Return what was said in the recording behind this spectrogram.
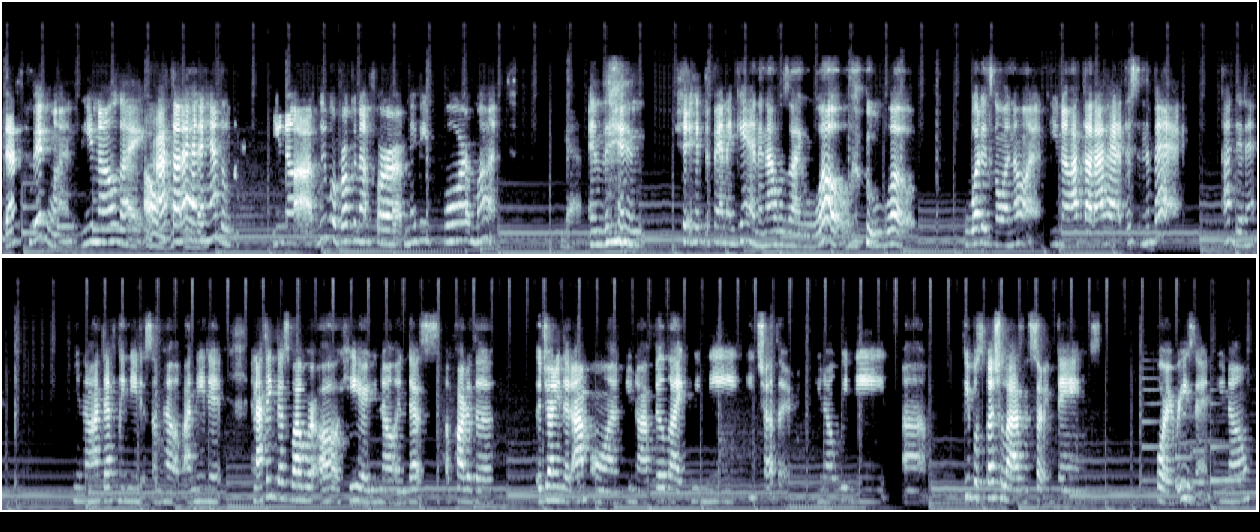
That's a big one. You know, like oh, I thought I had a handle on it. You know, I, we were broken up for maybe four months. Yeah. And then shit hit the fan again, and I was like, whoa, whoa, what is going on? You know, I thought I had this in the bag. I didn't. You know, I definitely needed some help. I needed, and I think that's why we're all here. You know, and that's a part of the the journey that I'm on, you know, I feel like we need each other. You know, we need um, people specialize in certain things for a reason. You know,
